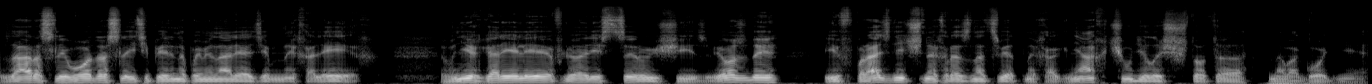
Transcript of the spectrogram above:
Заросли водорослей теперь напоминали о земных аллеях. В них горели флюоресцирующие звезды, и в праздничных разноцветных огнях чудилось что-то новогоднее.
